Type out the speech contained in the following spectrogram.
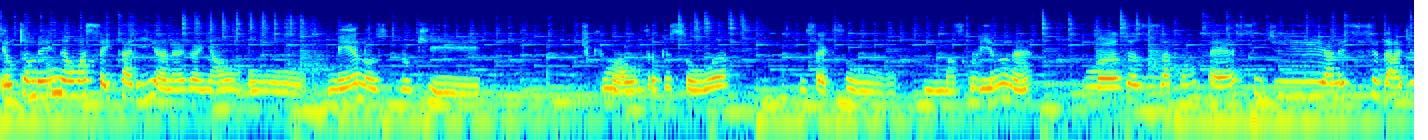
eu também não aceitaria, né, ganhar o, o menos do que, do que uma outra pessoa do sexo masculino, né? Mas às vezes acontece de a necessidade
